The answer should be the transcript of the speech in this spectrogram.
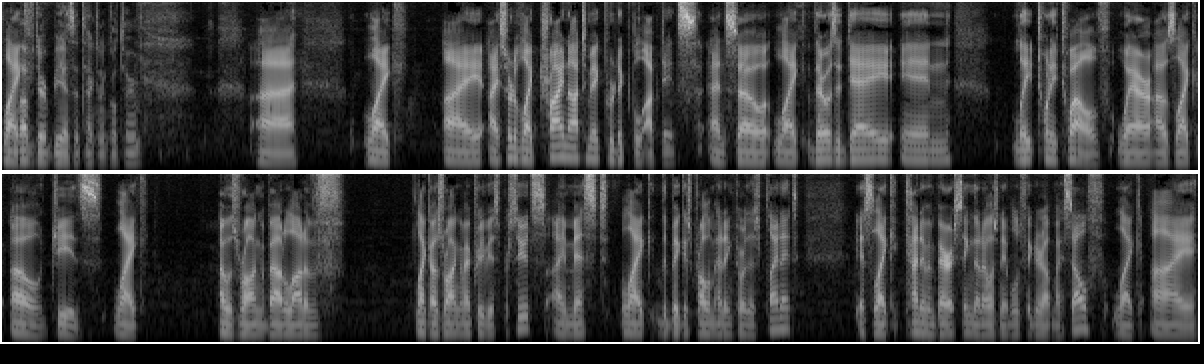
like, Love derpy as a technical term. Uh, like I I sort of like try not to make predictable updates, and so like there was a day in late 2012 where I was like, oh, geez, like I was wrong about a lot of, like I was wrong in my previous pursuits. I missed like the biggest problem heading toward this planet. It's like kind of embarrassing that I wasn't able to figure it out myself. Like I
